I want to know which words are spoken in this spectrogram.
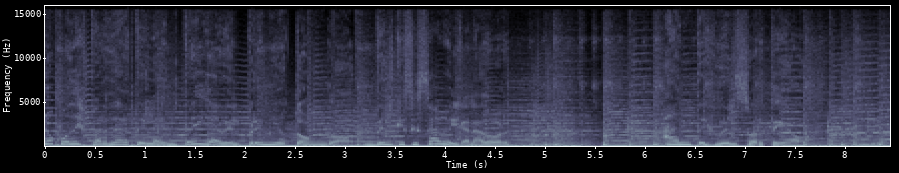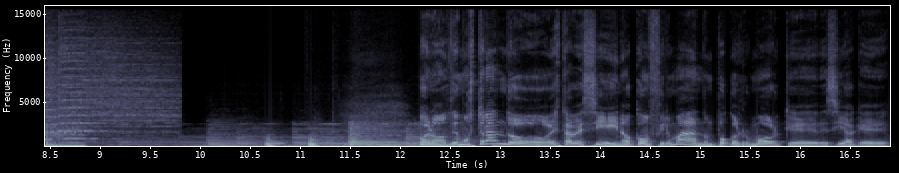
no podés perderte la entrega del premio Tongo, del que se sabe el ganador antes del sorteo. Bueno, demostrando esta vez sí, ¿no? Confirmando un poco el rumor que decía que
